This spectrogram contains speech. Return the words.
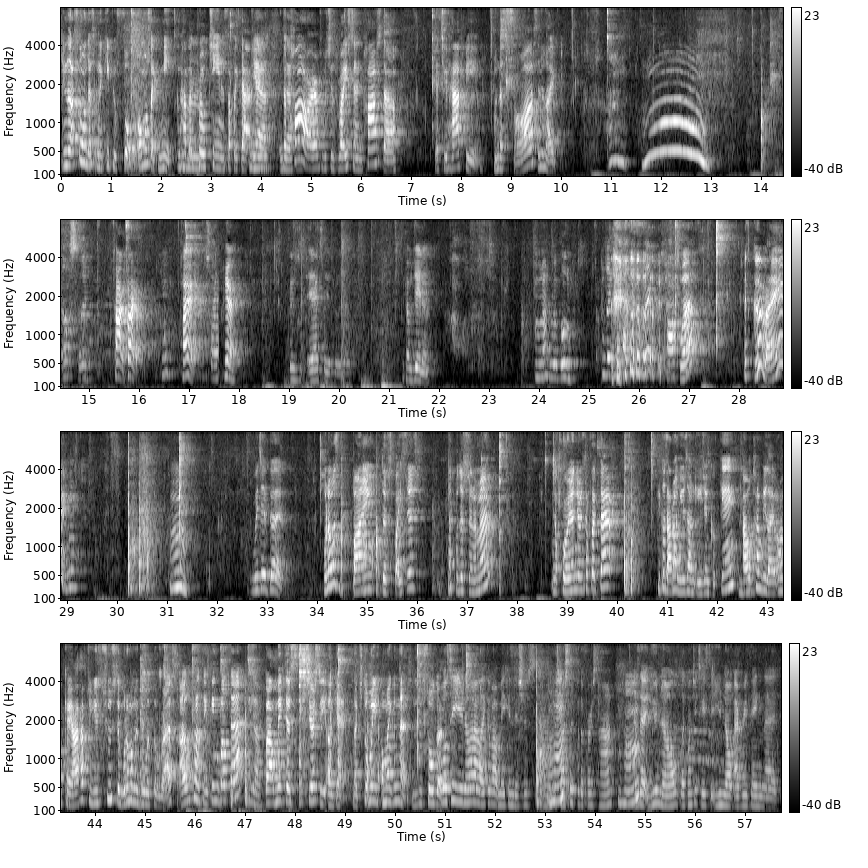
you know, that's the one that's gonna keep you full, almost like meat. It's gonna have like protein and stuff like that. And Yeah, then The exactly. carbs, which is rice and pasta, gets you happy. And the sauce is like, mmm. It looks good. Try it, try it. Try it. Try. Here, It's, it actually is really good. here comes Jaden. Mm, that's really good. It's like, it's like. What? It's good, right? Mmm. We did good. When I was buying the spices, like for the cinnamon, the coriander and stuff like that, because I don't use it on Asian cooking, I would kind of be like, okay, I have to use two sticks. What am I gonna do with the rest? I was kind of thinking about that. Yeah. But I'll make this seriously again. Like so many. Oh my goodness, this is so good. Well, see, you know what I like about making dishes, um, Mm-hmm. especially for the first time, is that you know, like once you taste it, you know everything that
